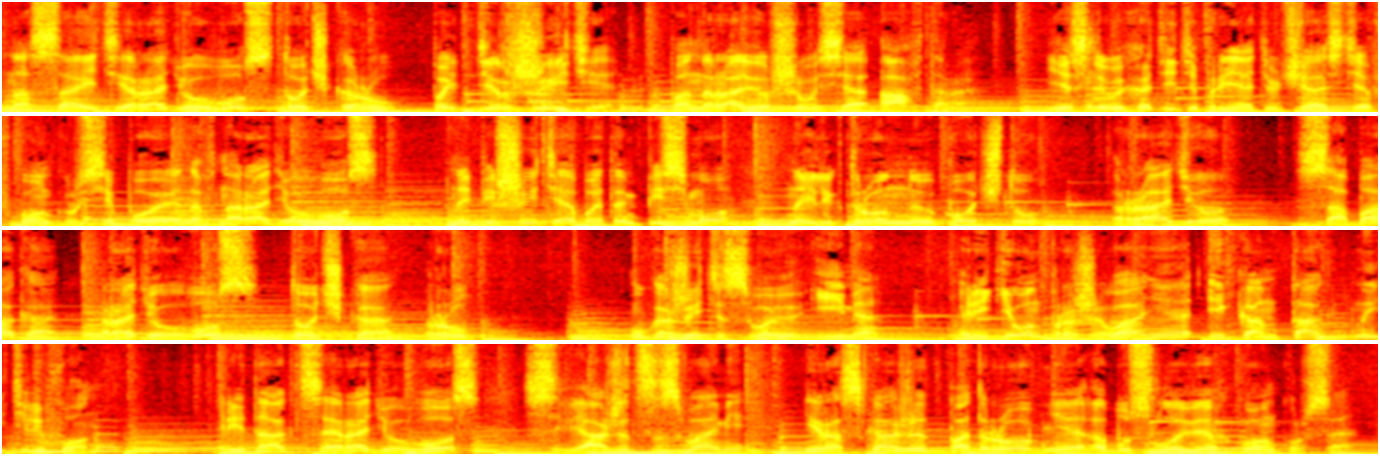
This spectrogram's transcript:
на сайте радиовоз.ру Поддержите понравившегося автора Если вы хотите принять участие в конкурсе поэтов на Радио ВОЗ Напишите об этом письмо на электронную почту радио собака радиовоз.ру Укажите свое имя, регион проживания и контактный телефон. Редакция «Радио ВОЗ» свяжется с вами и расскажет подробнее об условиях конкурса –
